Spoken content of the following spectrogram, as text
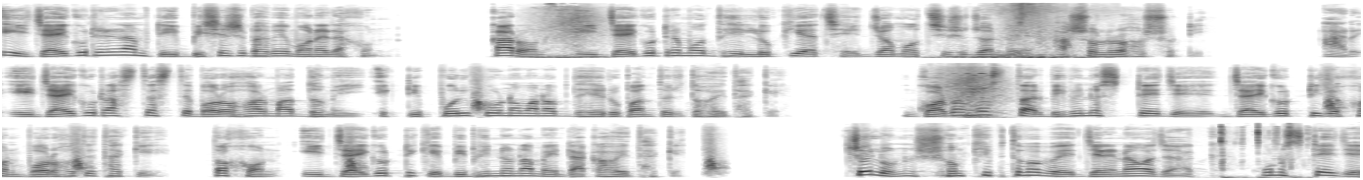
এই জাইগুটের নামটি বিশেষভাবে মনে রাখুন, কারণ এই জাইগুটের মধ্যেই লুকিয়ে আছে যমজ শিশু জন্মের আসল রহস্যটি, আর এই জাইগুট আস্তে আস্তে বড় হওয়ার মাধ্যমেই একটি পরিপূর্ণ মানবদেহে রূপান্তরিত হয়ে থাকে। গর্ভাবস্থার বিভিন্ন স্টেজে জাইগোটটি যখন বড় হতে থাকে, তখন এই জাইগোটটিকে বিভিন্ন নামে ডাকা হয়ে থাকে। চলুন সংক্ষিপ্তভাবে জেনে নেওয়া যাক, কোন স্টেজে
